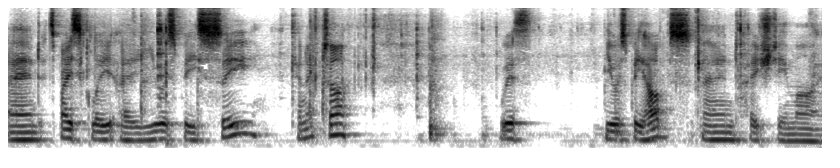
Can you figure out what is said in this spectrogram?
and it's basically a USB-C connector with USB hubs and HDMI.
